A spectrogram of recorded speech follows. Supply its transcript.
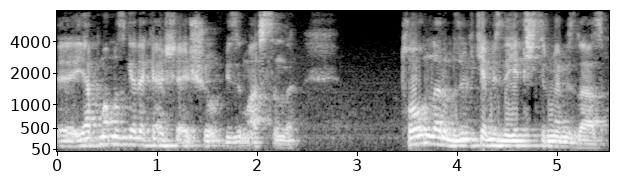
e, yapmamız gereken şey şu bizim aslında. Tohumlarımızı ülkemizde yetiştirmemiz lazım.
